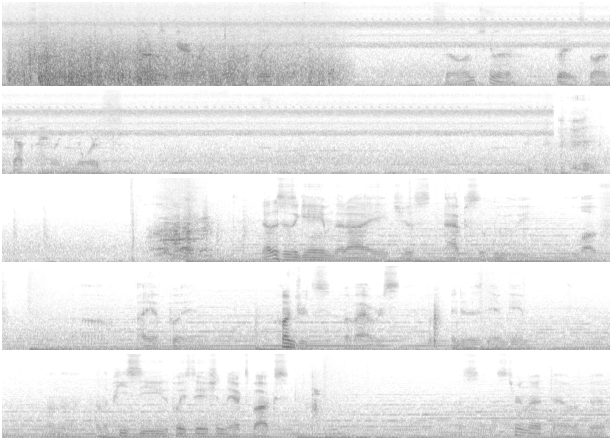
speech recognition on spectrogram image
So, I don't really care what my details look like. So I'm just gonna go ahead and spawn on Chop Island North. Now this is a game that I just absolutely love. Um, I have put in hundreds of hours into this damn game on the on the PC, the PlayStation, the Xbox. Let's see, let's turn that down a bit.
